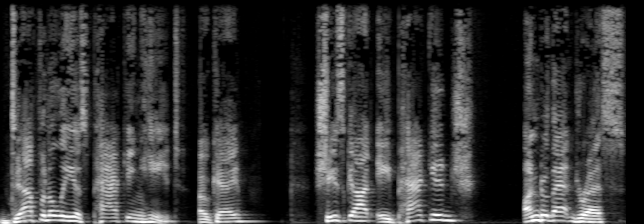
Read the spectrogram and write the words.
definitely is packing heat. Okay. She's got a package under that dress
